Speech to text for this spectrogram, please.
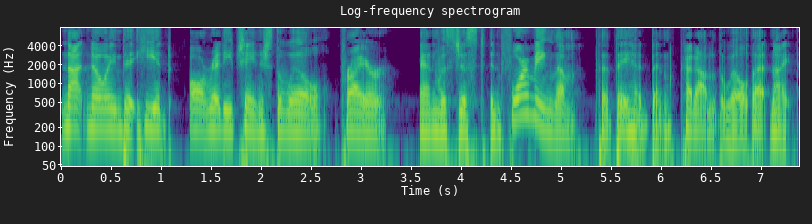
not knowing that he had already changed the will prior and was just informing them that they had been cut out of the will that night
